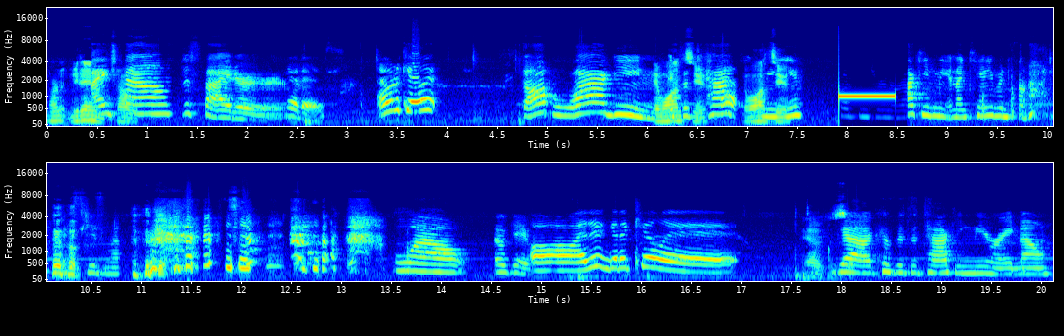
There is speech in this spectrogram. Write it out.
we're- didn't I try. found the spider. it is. I want to kill it. Stop lagging. It wants it's you. It wants me. you. Attacking me, and I can't even. Excuse me. wow. Okay. oh, I didn't get to kill it. Yeah, 'cause Yeah, because it's attacking me right now.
